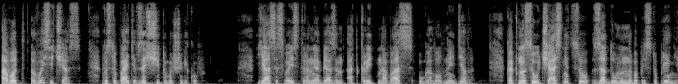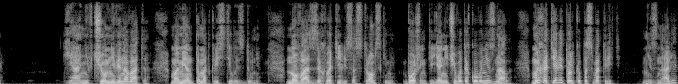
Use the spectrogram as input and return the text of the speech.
А вот вы сейчас выступаете в защиту большевиков. Я со своей стороны обязан открыть на вас уголовное дело как на соучастницу задуманного преступления. «Я ни в чем не виновата», — моментом открестилась Дуня. «Но вас захватили со Стромскими? Боженьки, я ничего такого не знала. Мы хотели только посмотреть». «Не знали?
